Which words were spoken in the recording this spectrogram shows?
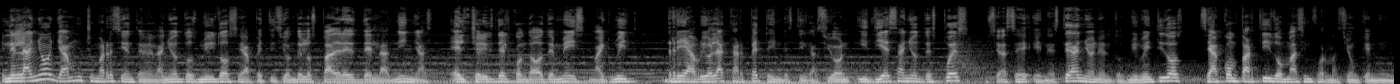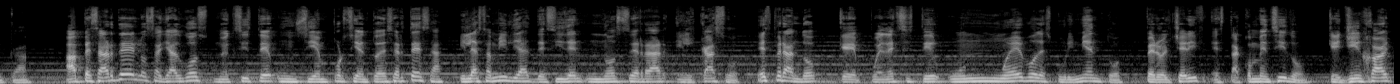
En el año ya mucho más reciente, en el año 2012, a petición de los padres de las niñas, el sheriff del condado de Mays, Mike Reed, reabrió la carpeta de investigación y 10 años después, se hace en este año, en el 2022, se ha compartido más información que nunca. A pesar de los hallazgos, no existe un 100% de certeza y las familias deciden no cerrar el caso, esperando que pueda existir un nuevo descubrimiento. Pero el sheriff está convencido que Jean Hart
